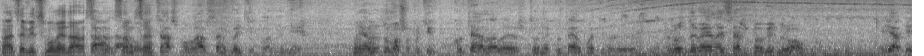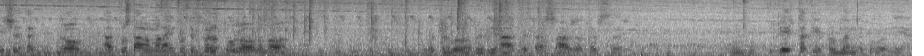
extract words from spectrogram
А, це від смоли, да? Да, Сам, да, сам це. Ця смола все витекла мені. Я вже думав, що потік котел, але то не котел, потім е, роздивилися, що від дров. І я більше так дров, а поставив маленьку температуру, а воно почало вибігати, та сажа, та все. Більш таких проблем не було ніяких.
